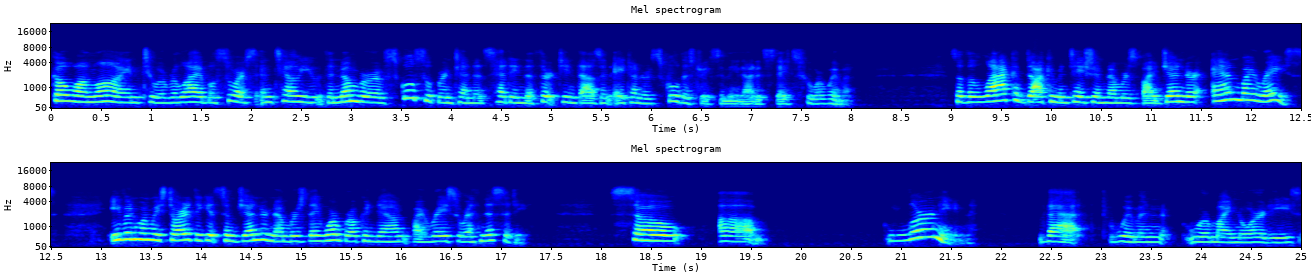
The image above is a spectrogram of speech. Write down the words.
go online to a reliable source and tell you the number of school superintendents heading the 13,800 school districts in the United States who are women. So the lack of documentation of numbers by gender and by race. Even when we started to get some gender numbers, they weren't broken down by race or ethnicity. So um, learning that women were minorities,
